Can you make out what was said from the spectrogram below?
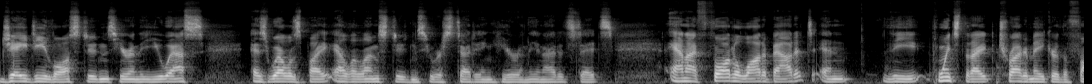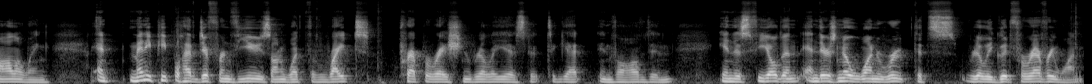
JD law students here in the US as well as by LLM students who are studying here in the United States. And I've thought a lot about it. And the points that I try to make are the following. And many people have different views on what the right preparation really is to, to get involved in, in this field. And, and there's no one route that's really good for everyone.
